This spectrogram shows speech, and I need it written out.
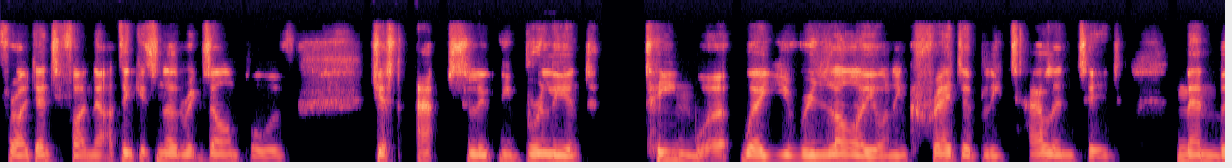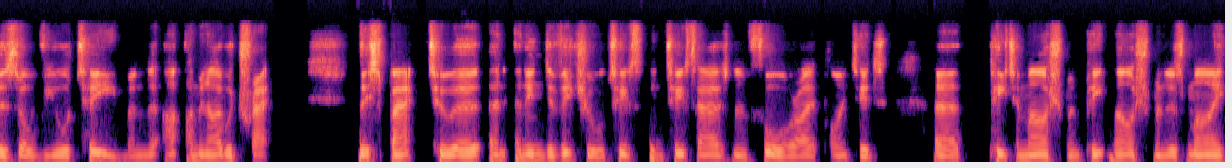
for identifying that. I think it's another example of just absolutely brilliant teamwork where you rely on incredibly talented members of your team. And I, I mean, I would track this back to a, an, an, individual. In 2004, I appointed uh, Peter Marshman, Pete Marshman, as my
